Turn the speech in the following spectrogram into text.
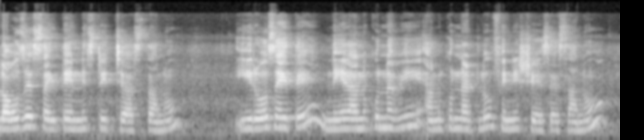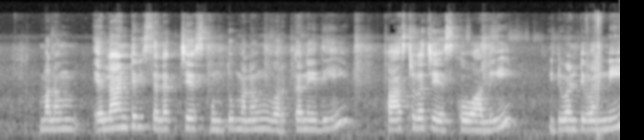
బ్లౌజెస్ అయితే ఎన్ని స్టిచ్ చేస్తాను? ఈరోజు అయితే నేను అనుకున్నవి అనుకున్నట్లు ఫినిష్ చేసేసాను. మనం ఎలాంటివి సెలెక్ట్ చేసుకుంటూ మనం వర్క్ అనేది ఫాస్ట్గా చేసుకోవాలి? ఇటువంటివన్నీ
